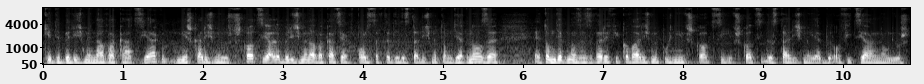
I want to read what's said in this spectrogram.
kiedy byliśmy na wakacjach. Mieszkaliśmy już w Szkocji, ale byliśmy na wakacjach w Polsce, wtedy dostaliśmy tą diagnozę. Tą diagnozę zweryfikowaliśmy później w Szkocji. W Szkocji dostaliśmy jakby oficjalną już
